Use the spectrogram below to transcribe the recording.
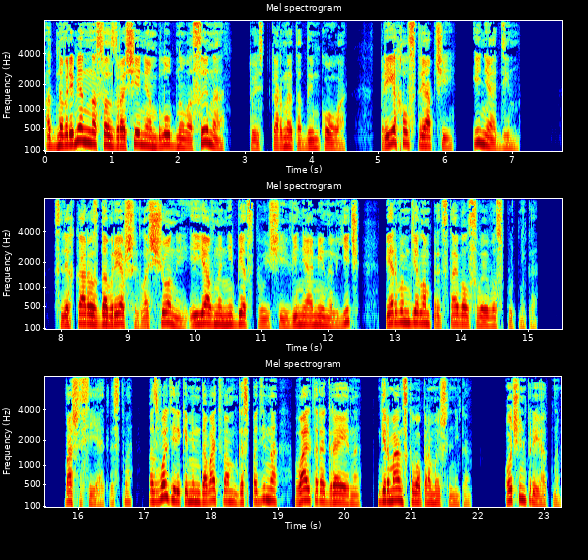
Одновременно с возвращением блудного сына, то есть Корнета Дымкова, приехал Стряпчий, и не один. Слегка раздобревший, лощеный и явно не бедствующий Вениамин Ильич Первым делом представил своего спутника. Ваше сиятельство, позвольте рекомендовать вам господина Вальтера Грейна, германского промышленника. Очень приятно.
